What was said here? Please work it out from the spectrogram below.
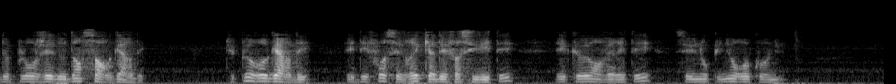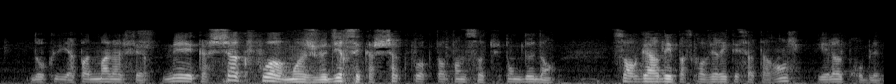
de plonger dedans sans regarder. Tu peux regarder, et des fois c'est vrai qu'il y a des facilités, et que en vérité c'est une opinion reconnue. Donc il n'y a pas de mal à le faire. Mais qu'à chaque fois, moi je veux dire, c'est qu'à chaque fois que tu entends ça, tu tombes dedans, sans regarder parce qu'en vérité ça t'arrange, il est là le problème.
